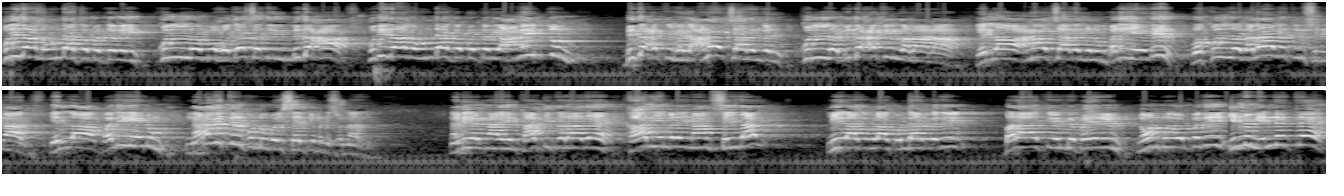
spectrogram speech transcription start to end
புதிதாக உண்டாக்கப்பட்டவை. குல்ல முஹதசதின் பிதஆ. புதிதாக உண்டாக்கப்பட்டவை அனைத்தும் பிதஅத்துகள் அனாச்சாரங்கள். குல்ல பிதஅத்தின் தலாலா. எல்லா அனாச்சாரங்களும் வழிகேடு வ குல்ல சொன்னார். எல்லா வழிகேடும் நரகத்தில் கொண்டு போய் சேர்க்கும் என்று சொன்னார்கள். நபிகள் நாயகம் காட்டித் தராத காரியங்களை நாம் செய்தால் மீராது விழா கொண்டாடுவது பராத் என்ற பெயரில் நோன்பு நோற்பது இன்னும் எண்ணற்ற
